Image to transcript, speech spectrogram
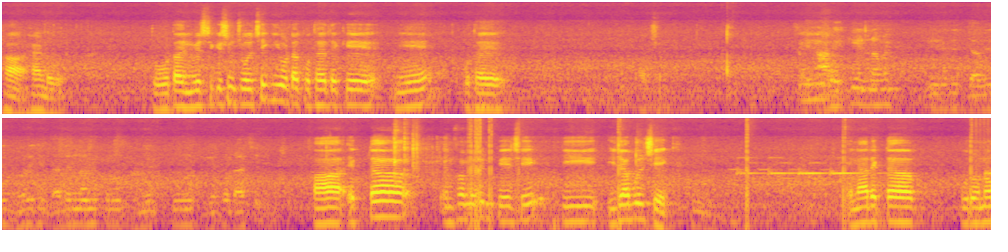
হ্যাঁ হ্যান্ড ওভার তো ওটা ইনভেস্টিগেশন চলছে কি? ওটা কোথায় থেকে নিয়ে কোথায় আচ্ছা। একটা ইনফরমেশন পেয়েছি কি ইজাবুল শেখ। এনার একটা পুরনো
